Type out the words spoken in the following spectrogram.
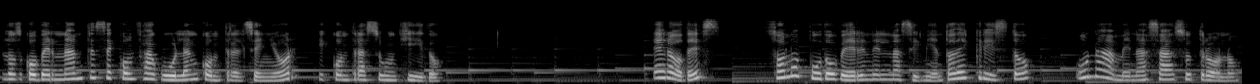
los gobernantes se confabulan contra el Señor y contra su ungido. Herodes solo pudo ver en el nacimiento de Cristo una amenaza a su trono,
